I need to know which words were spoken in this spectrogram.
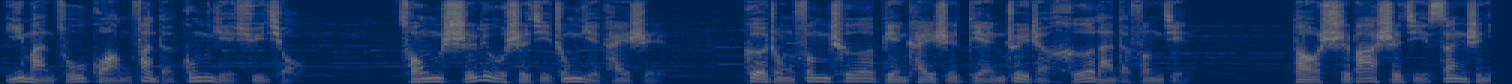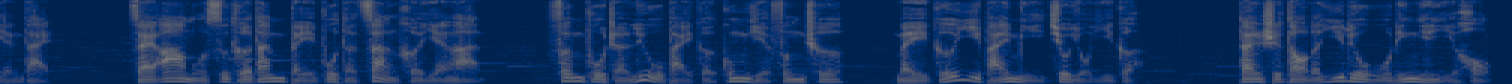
以满足广泛的工业需求。从16世纪中叶开始，各种风车便开始点缀着荷兰的风景。到18世纪30年代。在阿姆斯特丹北部的赞河沿岸，分布着六百个工业风车，每隔一百米就有一个。但是到了一六五零年以后，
